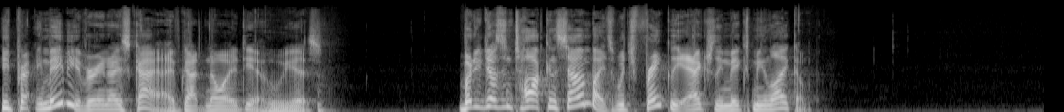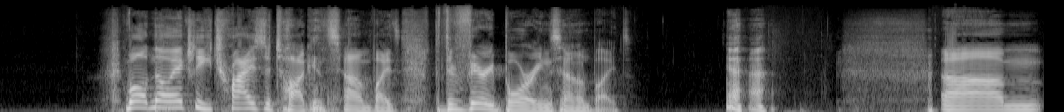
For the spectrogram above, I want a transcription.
He, he may be a very nice guy. I've got no idea who he is. But he doesn't talk in sound bites, which frankly actually makes me like him. Well, no, actually, he tries to talk in sound bites, but they're very boring sound bites. um,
